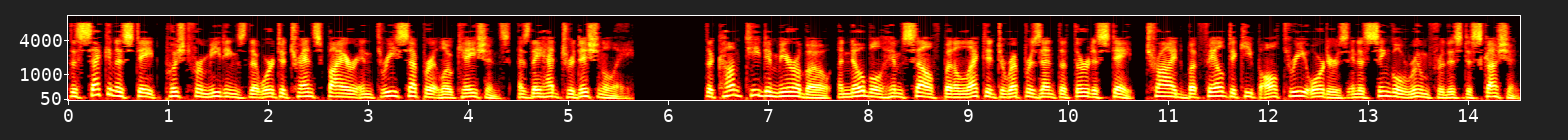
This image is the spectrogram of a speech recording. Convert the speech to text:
The Second Estate pushed for meetings that were to transpire in three separate locations, as they had traditionally. The Comte de Mirabeau, a noble himself but elected to represent the Third Estate, tried but failed to keep all three orders in a single room for this discussion.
